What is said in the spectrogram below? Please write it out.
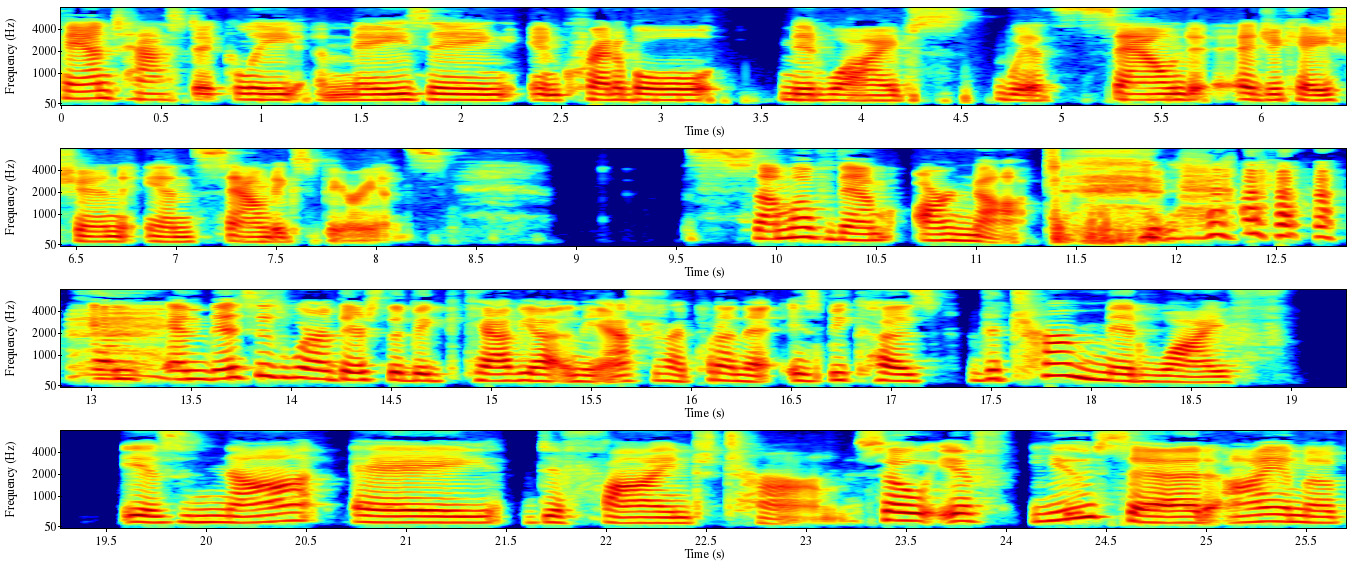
fantastically amazing, incredible midwives with sound education and sound experience some of them are not. and and this is where there's the big caveat and the asterisk I put on that is because the term midwife is not a defined term. So if you said I am a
